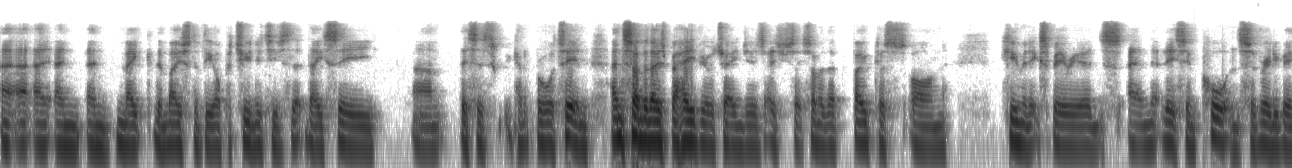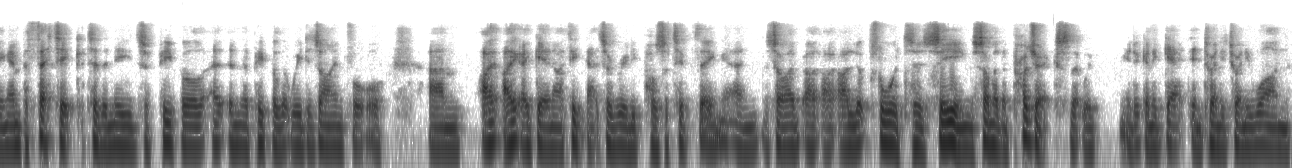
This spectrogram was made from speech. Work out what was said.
uh, uh, and and make the most of the opportunities that they see um, this has kind of brought in, and some of those behavioural changes, as you say, some of the focus on human experience and this importance of really being empathetic to the needs of people and the people that we design for. Um, I, I, again, I think that's a really positive thing, and so I, I, I look forward to seeing some of the projects that we're you know, going to get in 2021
